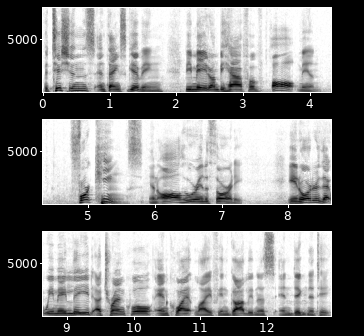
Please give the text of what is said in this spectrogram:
petitions and thanksgiving be made on behalf of all men, for kings and all who are in authority in order that we may lead a tranquil and quiet life in godliness and dignity.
